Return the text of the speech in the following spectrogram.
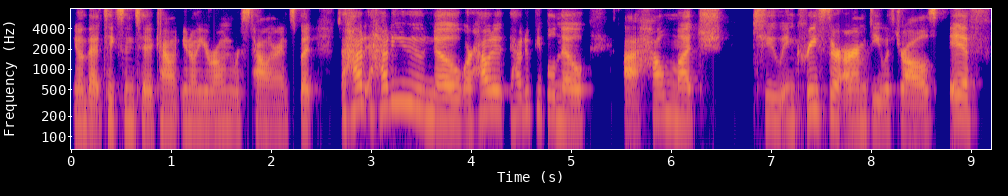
you know that takes into account you know your own risk tolerance but so how, how do you know or how do how do people know uh, how much to increase their rmd withdrawals if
